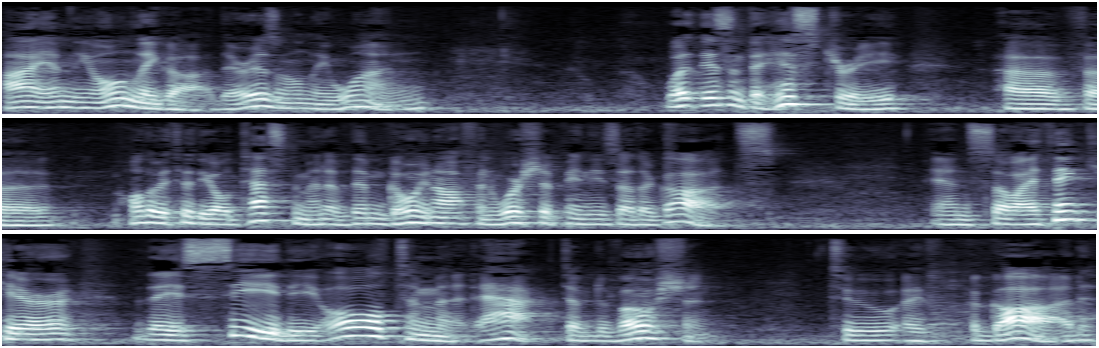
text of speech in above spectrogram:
I am the only God. There is only one. What isn't the history of uh, all the way through the Old Testament of them going off and worshiping these other gods? And so I think here they see the ultimate act of devotion to a, a God,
